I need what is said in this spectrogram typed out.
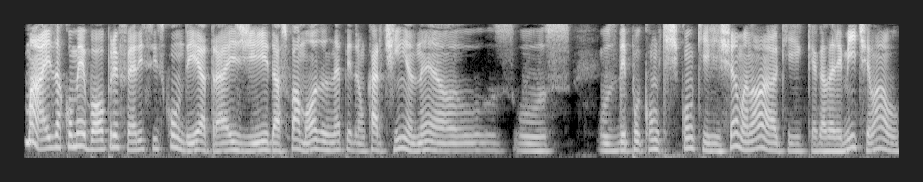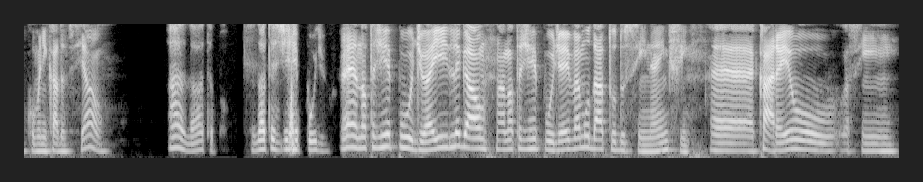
Mas a Comebol prefere se esconder atrás de das famosas, né, Pedrão? Cartinhas, né? Os. os, os depo... como, que, como que chama lá? Que, que a galera emite lá? O comunicado oficial? Ah, as notas, pô. As notas de repúdio. É, nota de repúdio. Aí, legal. A nota de repúdio. Aí vai mudar tudo sim, né? Enfim. É, cara, eu. Assim.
